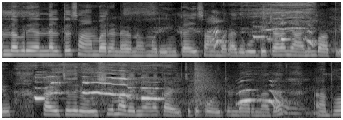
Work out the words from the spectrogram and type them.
എന്താ പറയുക ഇന്നലത്തെ സാമ്പാർ ഉണ്ടായിരുന്നു. മുരിങ്ങക്കായ് സാമ്പാർ. അത് കൂട്ടിയിട്ടാണ് ഞാനും പാപ്പിയും കഴിച്ചത്. രോഷിയും അത് തന്നെയാണ് കഴിച്ചിട്ട് പോയിട്ടുണ്ടായിരുന്നത്. അപ്പോൾ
